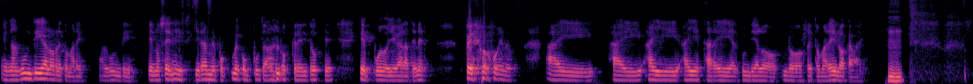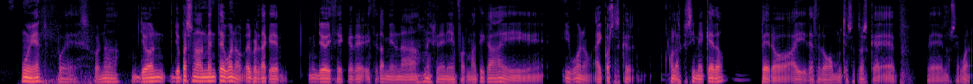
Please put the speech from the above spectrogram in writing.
en algún día lo retomaré, algún día. Que no sé ni siquiera me, me computarán los créditos que, que, puedo llegar a tener. Pero bueno, ahí, ahí, ahí, estaré y algún día lo, lo retomaré y lo acabaré. Muy bien, pues, pues nada. Yo, yo personalmente, bueno, es verdad que yo hice, hice también una, ingeniería informática y, y, bueno, hay cosas que, con las que sí me quedo, pero hay desde luego muchas otras que, no sé, bueno,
